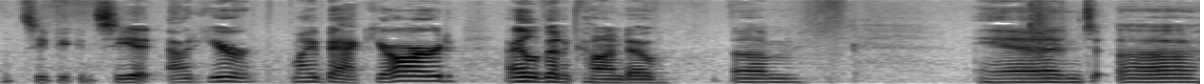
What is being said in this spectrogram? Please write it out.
let's see if you can see it out here, my backyard. I live in a condo. Um, and, uh,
